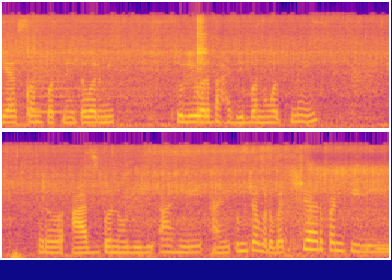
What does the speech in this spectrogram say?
गॅस संपत नाही तर मी चुलीवर भाजी बनवत नाही. तर आज बनवलेली आहे आणि तुमच्याबरोबर शेअर पण केली.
